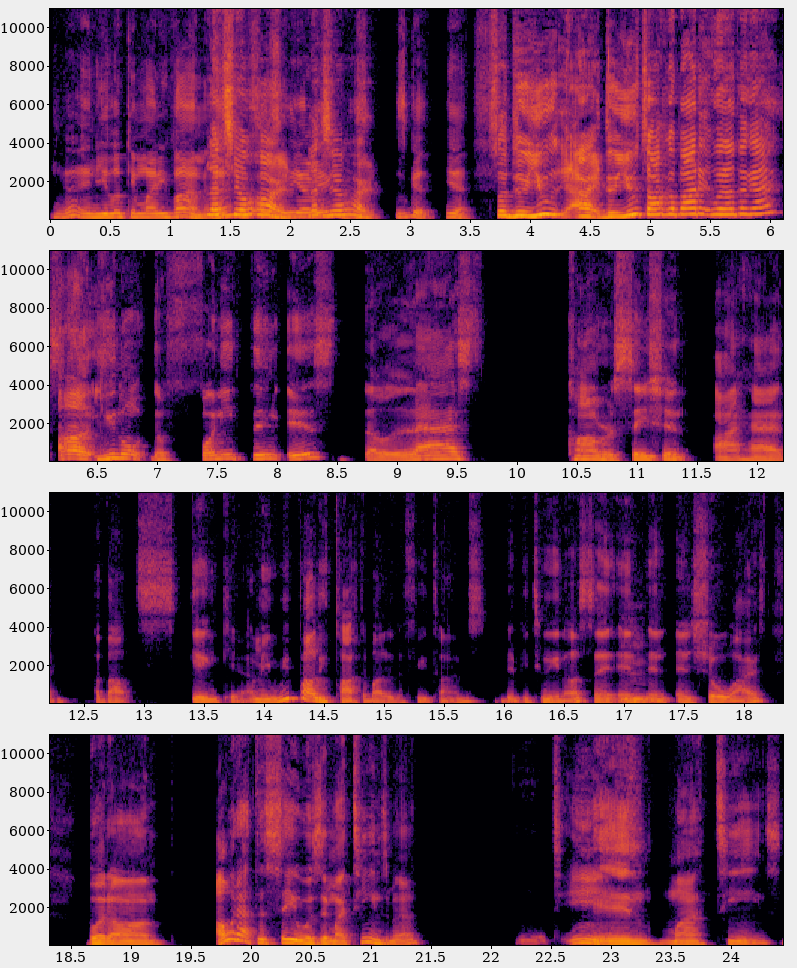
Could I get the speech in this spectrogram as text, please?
Yeah, and you're looking mighty man. Bless your heart. you know what your heart. It's good. Yeah. So do you all right, do you talk about it with other guys? Uh, you know, the funny thing is the last conversation I had about skincare. I mean, we probably talked about it a few times between us and and, Mm. and, and show wise. But um, I would have to say it was in my teens, man. In your team. In my teens.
